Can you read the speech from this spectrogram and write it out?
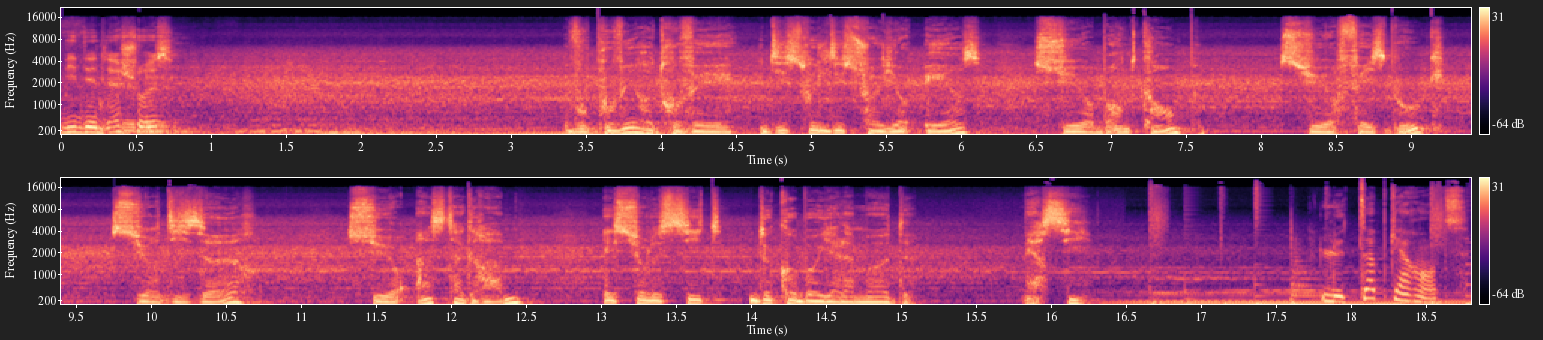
de la chose. Vous pouvez retrouver This Will Destroy Your Ears sur Bandcamp, sur Facebook, sur Deezer, sur Instagram et sur le site de Cowboy à la mode. Merci. Le Top 40.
